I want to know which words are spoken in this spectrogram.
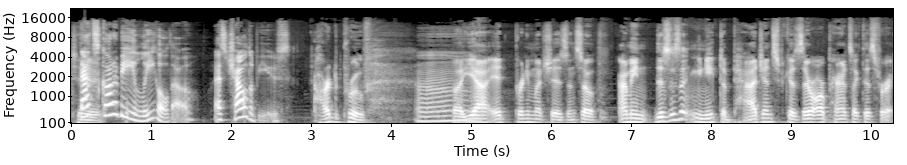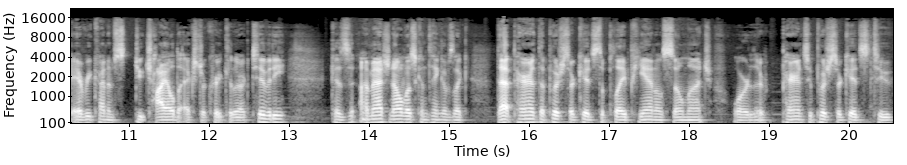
To- That's got to be illegal, though. That's child abuse. hard to prove. But yeah, it pretty much is. And so, I mean, this isn't unique to pageants because there are parents like this for every kind of stu- child extracurricular activity. Because I imagine all of us can think of like that parent that pushed their kids to play piano so much, or their parents who pushed their kids to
